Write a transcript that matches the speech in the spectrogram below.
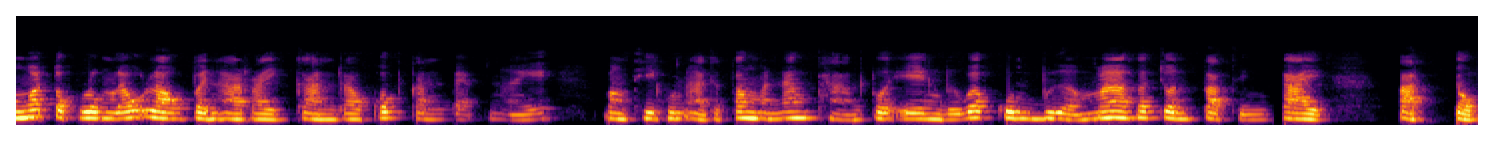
งว่าตกลงแล้วเราเป็นอะไรกันเราครบกันแบบไหน บางทีคุณอาจจะต้องมานั่งถามตัวเอง หรือว่าคุณเบื่อมากก็จนตัดสินใจ ตัดจบ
